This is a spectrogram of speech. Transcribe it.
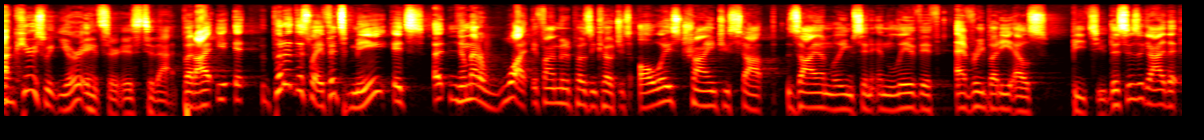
I'm curious what your answer is to that. But I it, put it this way: if it's me, it's uh, no matter what. If I'm an opposing coach, it's always trying to stop Zion Williamson and live if everybody else beats you. This is a guy that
